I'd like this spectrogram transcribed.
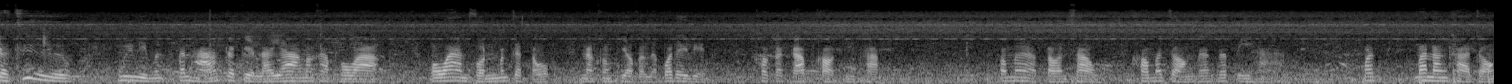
ก็คือ มือนี่มันปัญหามันจะเกิดหลายอย่างนะครับ เพราะว่าเมื่อวานฝนมันกระตกนักท่องเที่ยวกันแล้วบ่ได้เรียนเขากระกลับเขาที่พักเพราะมาตอนเช้าเขามาจองตั้งแต่ตีหามามานั่งขาจอง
